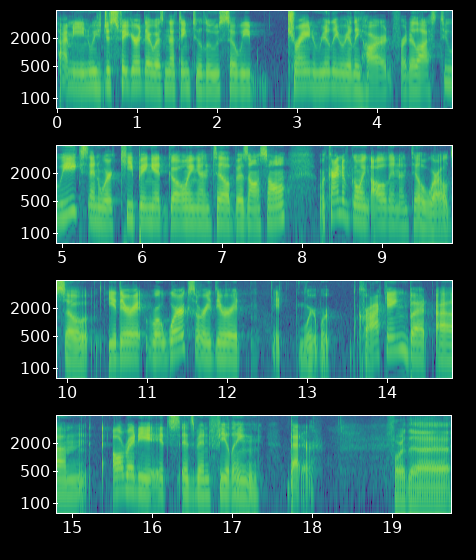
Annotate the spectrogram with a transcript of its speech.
I mean, we just figured there was nothing to lose, so we trained really, really hard for the last two weeks, and we're keeping it going until Besançon. We're kind of going all in until World. So either it works or either it, it we're, we're cracking. But um, already, it's it's been feeling better. for the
